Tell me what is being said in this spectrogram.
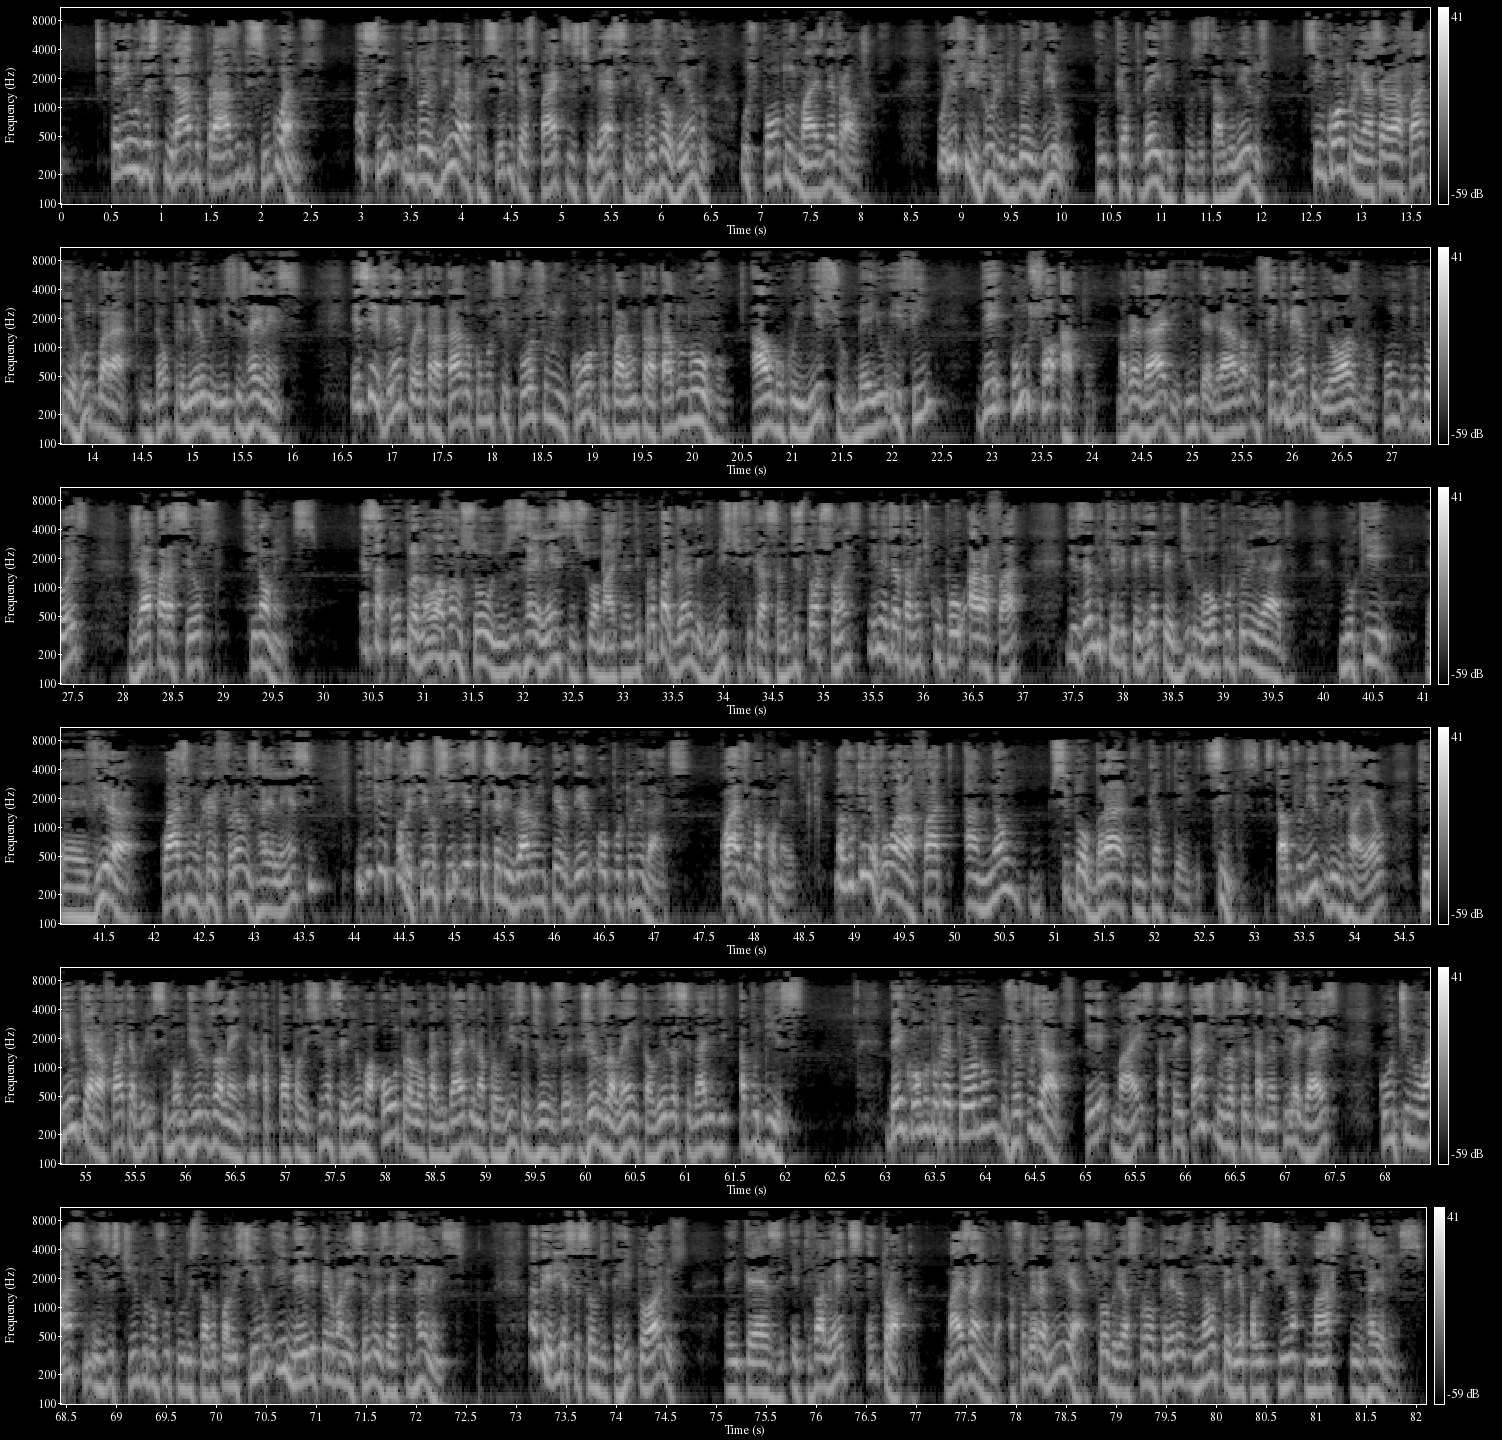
teríamos expirado o prazo de cinco anos. Assim, em 2000 era preciso que as partes estivessem resolvendo os pontos mais nevrálgicos. Por isso, em julho de 2000, em Camp David, nos Estados Unidos, se encontram Yasser Arafat e Ehud Barak, então primeiro-ministro israelense. Esse evento é tratado como se fosse um encontro para um tratado novo, algo com início, meio e fim de um só ato. Na verdade, integrava o segmento de Oslo 1 e 2 já para seus finalmente. Essa cúpula não avançou e os israelenses, sua máquina de propaganda, de mistificação e distorções, imediatamente culpou Arafat, dizendo que ele teria perdido uma oportunidade, no que eh, vira quase um refrão israelense, e de que os palestinos se especializaram em perder oportunidades. Quase uma comédia. Mas o que levou Arafat a não se dobrar em Camp David? Simples. Estados Unidos e Israel queriam que Arafat abrisse mão de Jerusalém. A capital palestina seria uma outra localidade na província de Jerusalém, talvez a cidade de Abu Dis, bem como do retorno dos refugiados, e, mais, aceitasse que os assentamentos ilegais continuassem existindo no futuro Estado palestino e nele permanecendo o exército israelense. Haveria cessão de territórios, em tese equivalentes, em troca. Mais ainda, a soberania sobre as fronteiras não seria palestina, mas israelense.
